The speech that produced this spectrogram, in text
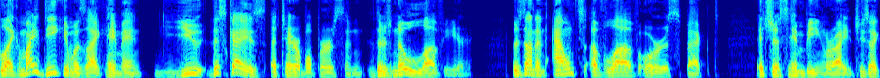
like my deacon was like, "Hey man, you this guy is a terrible person. There's no love here. There's not an ounce of love or respect. It's just him being right." She's like,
